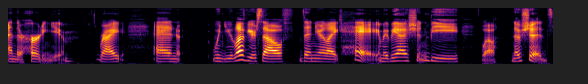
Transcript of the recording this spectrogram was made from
and they're hurting you, right? And when you love yourself, then you're like, hey, maybe I shouldn't be, well, no shoulds.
